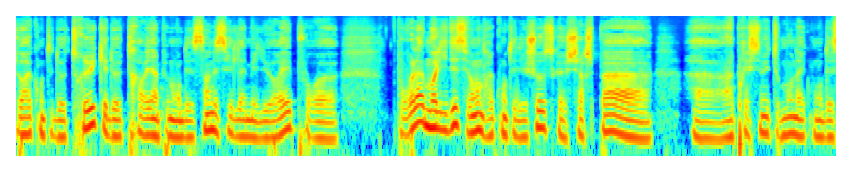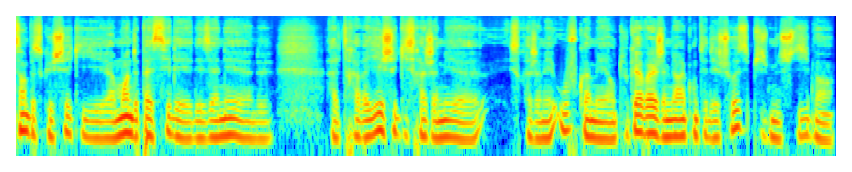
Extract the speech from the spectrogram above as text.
de raconter d'autres trucs et de travailler un peu mon dessin, d'essayer de l'améliorer pour euh, voilà, moi l'idée c'est vraiment de raconter des choses que je cherche pas à, impressionner tout le monde avec mon dessin parce que je sais qu'à moins de passer des, années euh, de, à le travailler, je sais qu'il sera jamais, euh, il sera jamais ouf quoi. Mais en tout cas voilà, j'aime bien raconter des choses et puis je me suis dit ben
